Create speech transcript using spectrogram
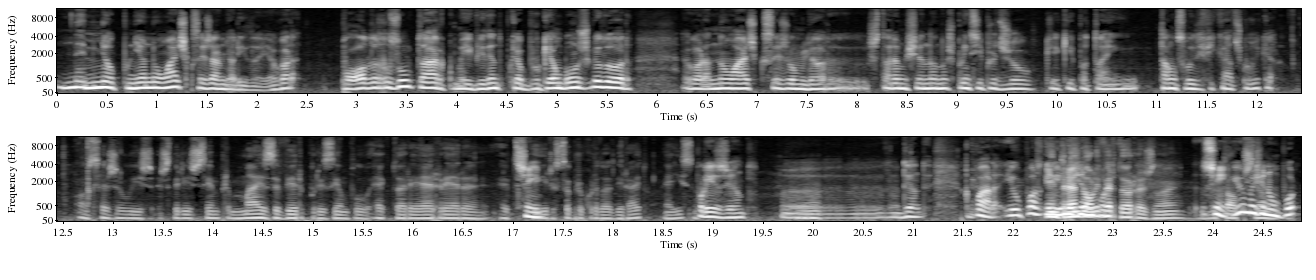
na minha opinião, não acho que seja a melhor ideia. Agora, pode resultar, como é evidente, porque, é, porque é um bom jogador. Agora, não acho que seja o melhor estar a mexer nos princípios de jogo que a equipa tem tão solidificados com o Ricardo. Ou seja, Luís, estarias sempre mais a ver, por exemplo, Héctor Herrera a descair sobre o corredor direito? É isso? Por exemplo. Uh, dentro, repara, eu posso. Entrando eu Oliver um Porto, Torres, não é? Sim, eu imagino um Porto.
